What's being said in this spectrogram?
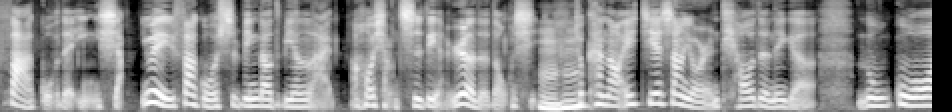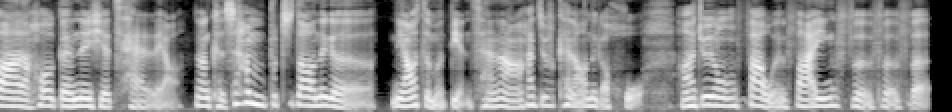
法国的影响，因为法国士兵到这边来，然后想吃点热的东西，嗯，就看到哎街上有人挑着那个炉锅啊，然后跟那些材料，那可是他们不知道那个。你要怎么点餐啊？他就是看到那个火，然后就用法文发音 “f f f”，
